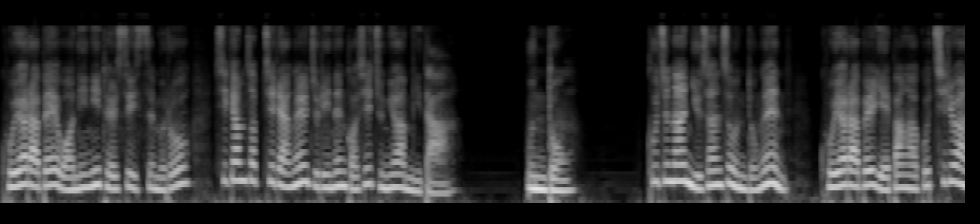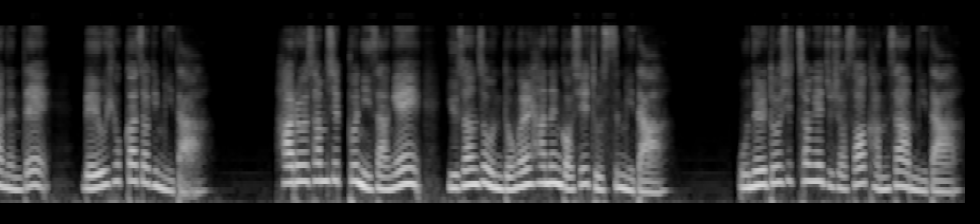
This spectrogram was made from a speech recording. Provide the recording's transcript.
고혈압의 원인이 될 수 있으므로 식염 섭취량을 줄이는 것이 중요합니다. 운동. 꾸준한 유산소 운동은 고혈압을 예방하고 치료하는데 매우 효과적입니다. 하루 30분 이상의 유산소 운동을 하는 것이 좋습니다. 오늘도 시청해 주셔서 감사합니다.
